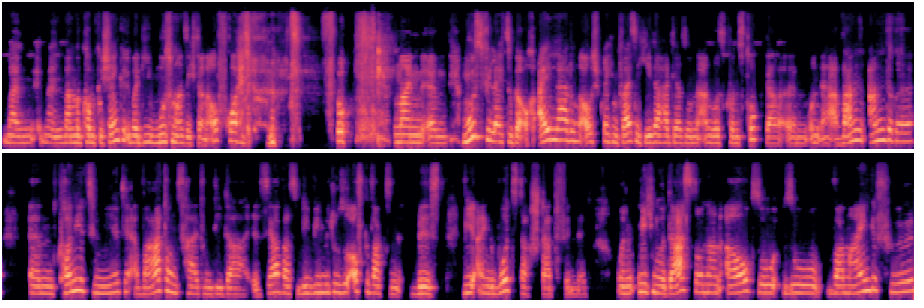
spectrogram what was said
man, man, man bekommt Geschenke, über die muss man sich dann auch freuen. so. Man ähm, muss vielleicht sogar auch Einladungen aussprechen. Ich weiß nicht, jeder hat ja so ein anderes Konstrukt da ähm, und eine andere ähm, konditionierte Erwartungshaltung, die da ist, ja, was, wie, wie du so aufgewachsen bist, wie ein Geburtstag stattfindet. Und nicht nur das, sondern auch, so, so war mein Gefühl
